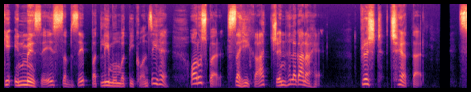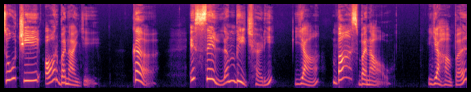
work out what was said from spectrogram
कि इनमें से सबसे पतली मोमबत्ती कौन सी है और उस पर सही का चिन्ह लगाना है। पृष्ठ छिहत्तर। सोचिए और बनाइए। क इससे लंबी छड़ी या बाँस बनाओ। यहाँ पर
